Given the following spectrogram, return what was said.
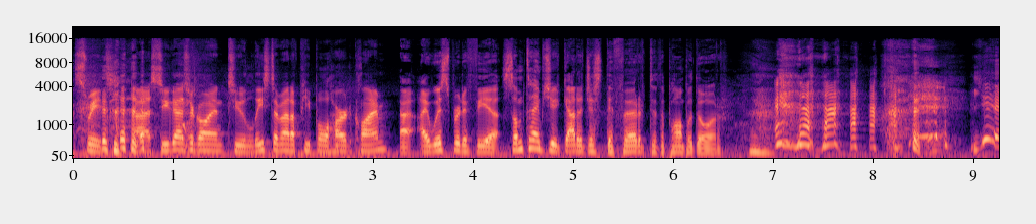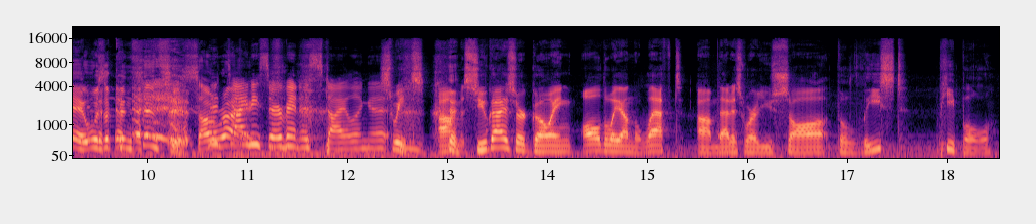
Sweet. uh, so you guys are going to least amount of people hard climb. Uh, I whispered to Fia, sometimes you gotta just defer to the pompadour. Yeah, it was a consensus. All the right. tiny servant is styling it. Sweet. Um, so you guys are going all the way on the left. Um, that is where you saw the least people,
